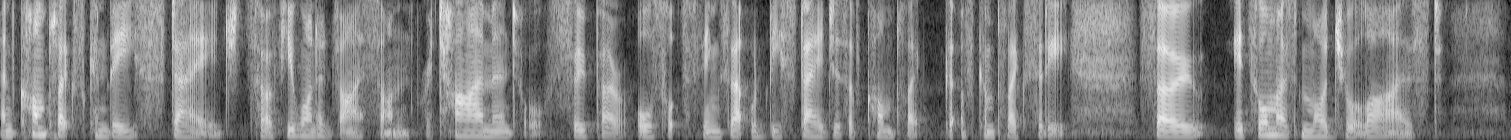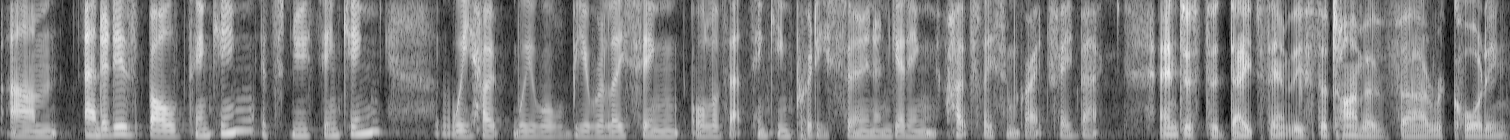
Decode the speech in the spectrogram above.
And complex can be staged. So if you want advice on retirement or super, all sorts of things, that would be stages of complex of complexity. So it's almost modularized. Um, and it is bold thinking, it's new thinking. We hope we will be releasing all of that thinking pretty soon and getting hopefully some great feedback. And just to date stamp this, the time of uh, recording,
